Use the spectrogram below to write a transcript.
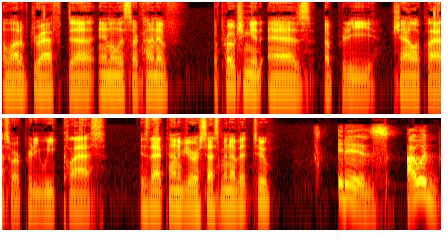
a lot of draft uh, analysts are kind of approaching it as a pretty shallow class or a pretty weak class. Is that kind of your assessment of it too? It is. I would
